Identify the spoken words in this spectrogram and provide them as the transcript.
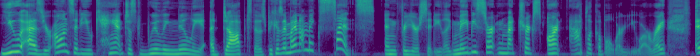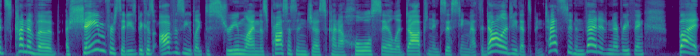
you, as your own city, you can't just willy nilly adopt those because it might not make sense and for your city. Like maybe certain metrics aren't applicable where you are, right? It's kind of a, a shame for cities because obviously you'd like to streamline this process and just kind of wholesale adopt an existing methodology that's been tested and vetted and everything. But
